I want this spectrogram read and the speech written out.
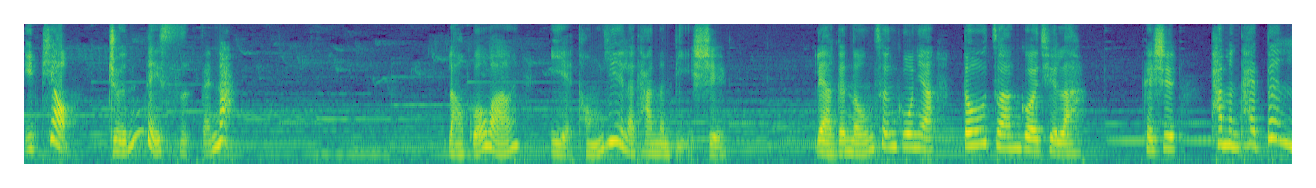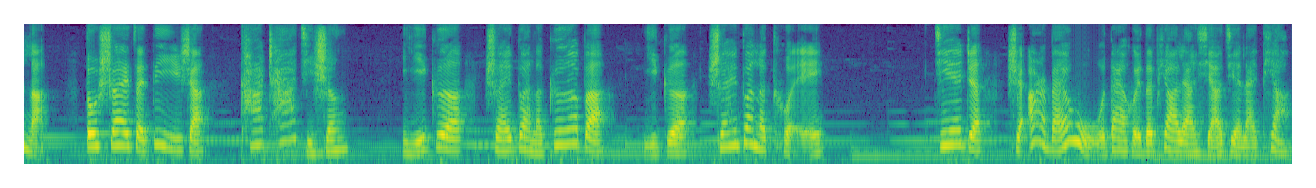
一跳，准得死在那儿。老国王也同意了他们比试，两个农村姑娘都钻过去了，可是她们太笨了，都摔在地上，咔嚓几声，一个摔断了胳膊，一个摔断了腿。接着是二百五带回的漂亮小姐来跳，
